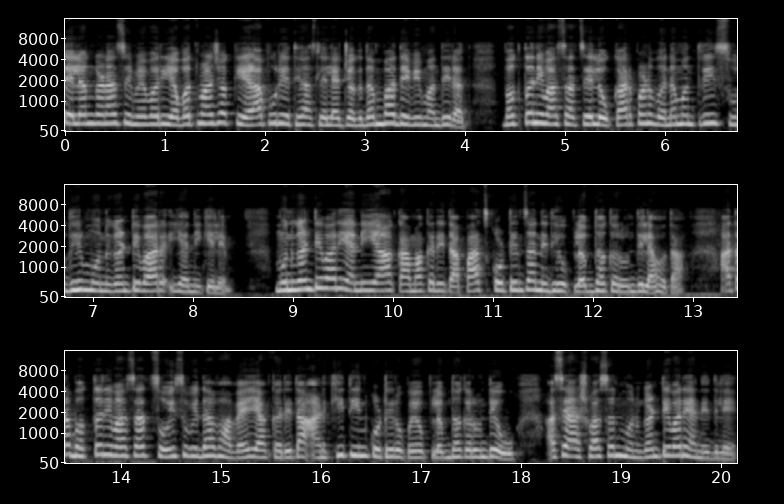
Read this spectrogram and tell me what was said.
तेलंगणा सीमेवर यवतमाळच्या केळापूर येथे असलेल्या जगदंबा देवी मंदिरात भक्त निवासाचे लोकार्पण वनमंत्री सुधीर मुनगंटीवार यांनी केले. मुनगंटीवार यांनी या कामाकरिता पाच कोटींचा निधी उपलब्ध करून दिला होता. आता भक्त निवासात सोयीसुविधा व्हाव्या याकरिता आणखी तीन कोटी रुपये उपलब्ध करून देऊ असे आश्वासन मुनगंटीवार यांनी दिले.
